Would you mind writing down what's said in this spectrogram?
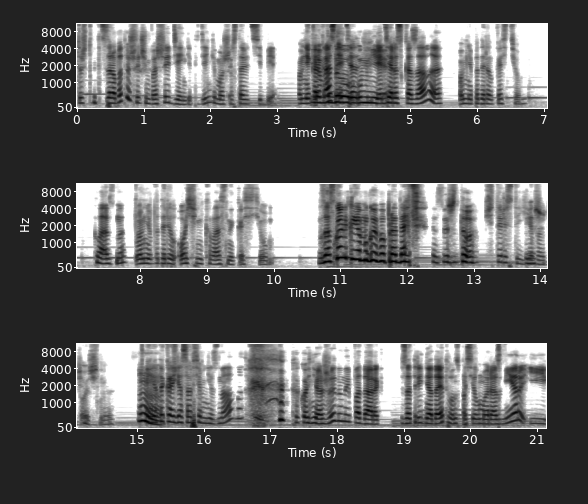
То, что ты зарабатываешь очень большие деньги, ты деньги можешь оставить себе. А мне как Я раз, буду я, тебе, умнее. я тебе рассказала, он мне подарил костюм. Классно. Он мне подарил очень классный костюм. За сколько я могу его продать, если что? 400 Я евро точно. И Я такая, я совсем не знала. Какой неожиданный подарок. За три дня до этого он спросил мой размер и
